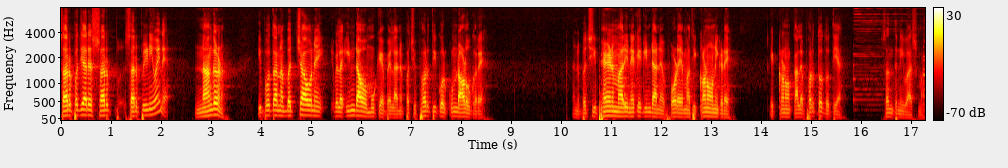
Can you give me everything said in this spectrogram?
સર્પ જ્યારે સર્પ સર્પિણી હોય ને નાંગણ એ પોતાના બચ્ચાઓને પેલા ઈંડાઓ મૂકે પેલા ને પછી ફરતી કોર કુંડાળો કરે. અને પછી ફેણ મારીને એક એક ઈંડાને ફોડે એમાંથી કણો નીકળે. એક કણો કાલે ફરતો હતો ત્યાં સંત નિવાસમાં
